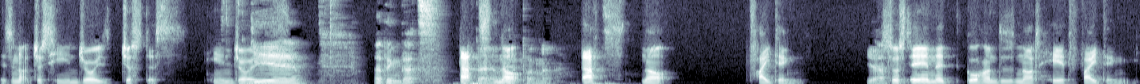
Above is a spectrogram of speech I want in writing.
is it not just he enjoys justice? He enjoys. Yeah, I think that's That's better way of not- That's not fighting. Yeah, So saying that Gohan does not hate fighting,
